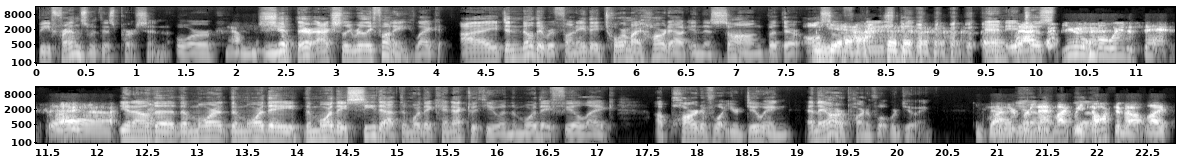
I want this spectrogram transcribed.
be friends with this person or Mhm. shit they're actually really funny like i didn't know they were funny they tore my heart out in this song but they're also funny. Yeah. and it That's just a beautiful way to say it. right? yeah. you know the the more the more they the more they see that the more they connect with you and the more they feel like a part of what you're doing and they are a part of what we're doing Hundred Exactly. You know, percent, like we yeah. talked about. Like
